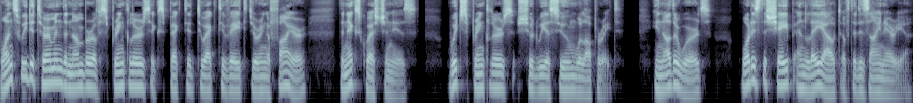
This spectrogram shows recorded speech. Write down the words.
Once we determine the number of sprinklers expected to activate during a fire, the next question is which sprinklers should we assume will operate? In other words, what is the shape and layout of the design area?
